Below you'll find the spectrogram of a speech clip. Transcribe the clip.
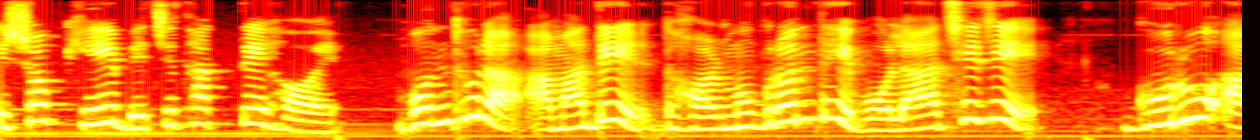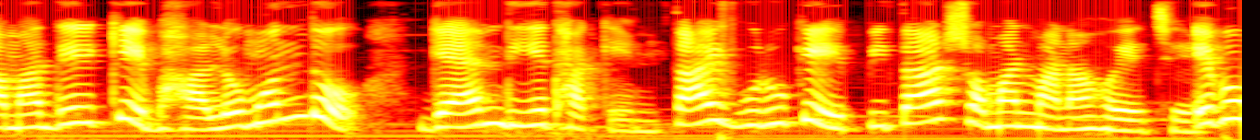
এসব খেয়ে বেঁচে থাকতে হয়। বন্ধুরা, আমাদের ধর্মগ্রন্থে বলা আছে যে, গুরু আমাদেরকে ভালো মন্দ জ্ঞান দিয়ে থাকেন। তাই গুরুকে পিতার সমান মানা হয়েছে এবং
